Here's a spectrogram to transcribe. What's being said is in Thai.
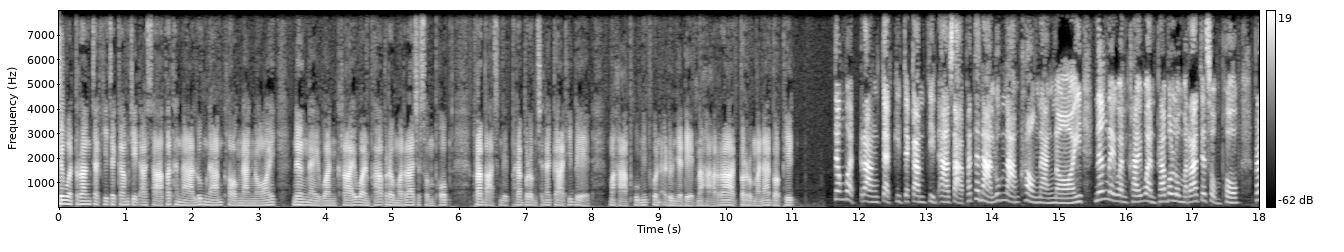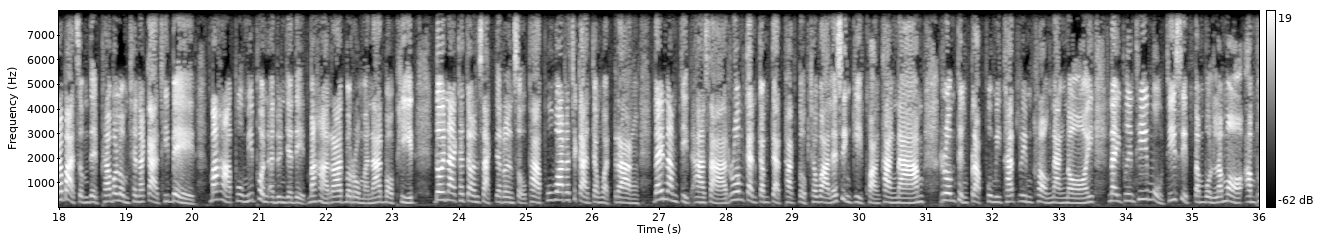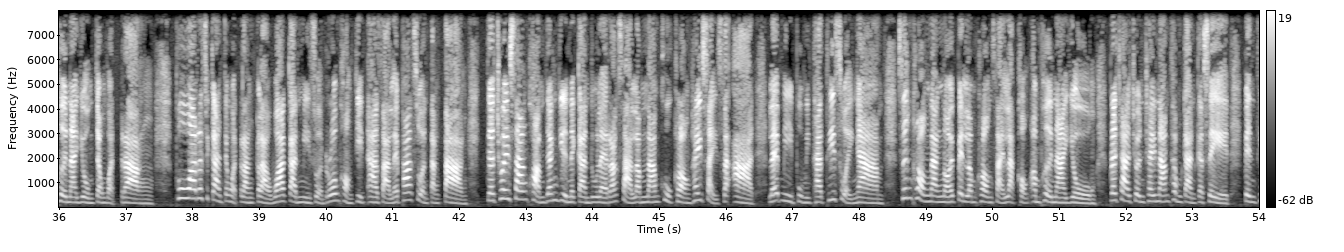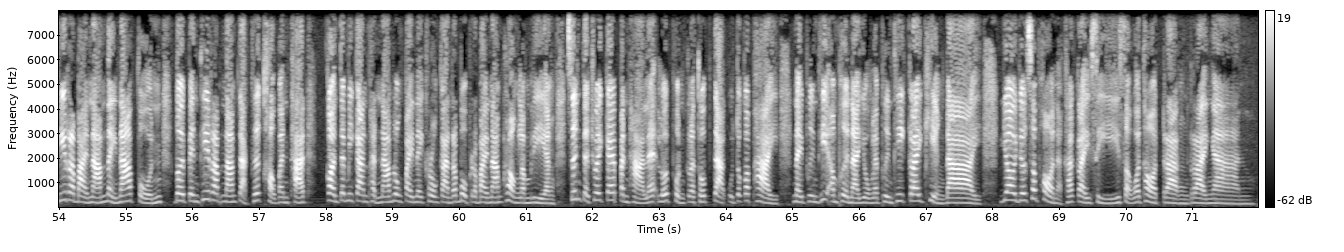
จังหวัดตรังจัดกิจกรรมจิตอาสาพัฒนาลุ่มน้ำคลองนางน้อย เนื่องในวันคล้ายวันพระบรมราชสมภพ พระบาทสมเด็จพระบรมชนากาธิเบศรมหาภูมิพลอดุลยเดชมหาราช บรมนาถบพิตร จังหวัดตรังจัดกิจกรรมจิตอาสาพัฒนาลุ่มน้ำคลองนางน้อย เนื่องในวันคล้ายวันพระบรมราชสมภพ พระบาทสมเด็จพระบรมชนากาธิเบศรมหาภูมิพลอดุลยเดชมหาราชบรมนาถบพิตรโดยนายขจรศักดิ์เจริญโสภาผู้ว่าราชการจังหวัดตรัง ได้นำจิตอาสาร่วมกันกำจัดผักตบชวาและสิ่งกีดขวางทางน้ำรวมถึงปรับภูมิทัศน์ริมคลองนางน้อย ในพื้นที่หมู่ที่ 10ตำบลละหมออำเภอนายงจังหวัดตรัง ผู้ว่าราชการจังหวัดตรังกล่าวว่าการมีส่วนร่วมของจิตอาสาและภาคส่วนต่างๆ จะช่วยสร้างความยั่งยืนในการดูแลรักษาลำน้ำคูคลองให้ใสสะอาด และมีภูมิทัศน์ที่สวยงาม ซึ่งคลองนางน้อยเป็นลำคลองสายหลักของอำเภอนายง ประชาชนใช้น้ำทำการเกษตร เป็นที่ระบายน้ำในหน้าฝน โดยเป็นที่รับน้ำจากเทือกเขาบรรทัด ก่อนจะมีการผันน้ำลงไปในโครงการระบบระบายน้ำคลองลำเลียง ซึ่งจะช่วยแก้ปัญหาและลดผลกระทบจากอุทกภัย ในพื้นที่อำเภอนายงและพื้นที่ใกล้เคียงได้ ยอยศพรนะคะไกลศรีสวทตรังรายงาน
